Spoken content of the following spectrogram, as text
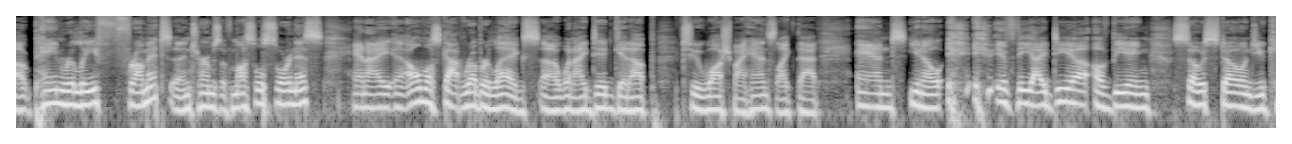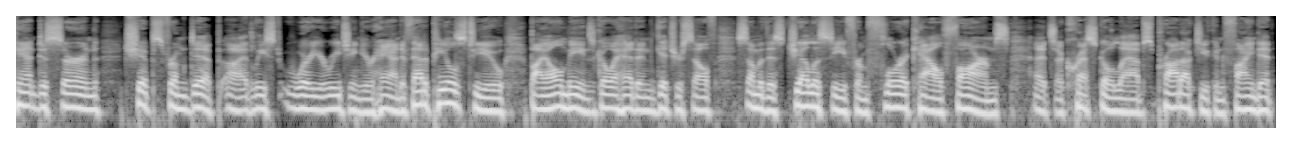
uh, pain relief from it in terms of muscle soreness, and I almost got rubber legs uh, when I did get up to wash my hands like that. And you know, if, if the idea of being so stoned you can't discern chips from dip uh, at least where you're reaching your hand. If that appeals to you, by all means, go ahead and get yourself some of this jealousy from Floracal Farms. It's a Cresco Labs product. You can find it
